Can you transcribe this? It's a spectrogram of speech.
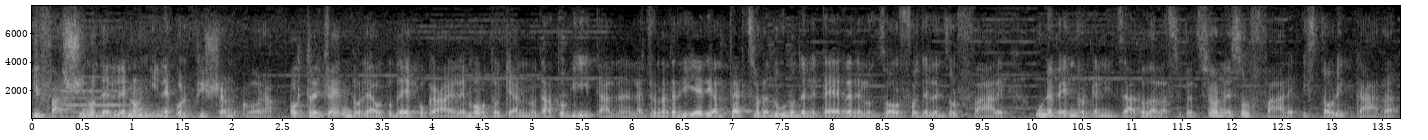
il fascino delle nonnine colpisce ancora. Oltre 100 le auto d'epoca e le moto che hanno dato vita nella giornata di ieri al terzo raduno delle terre dello Zolfo e delle Zolfare, un evento organizzato dall'associazione Solfare Historic Car.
